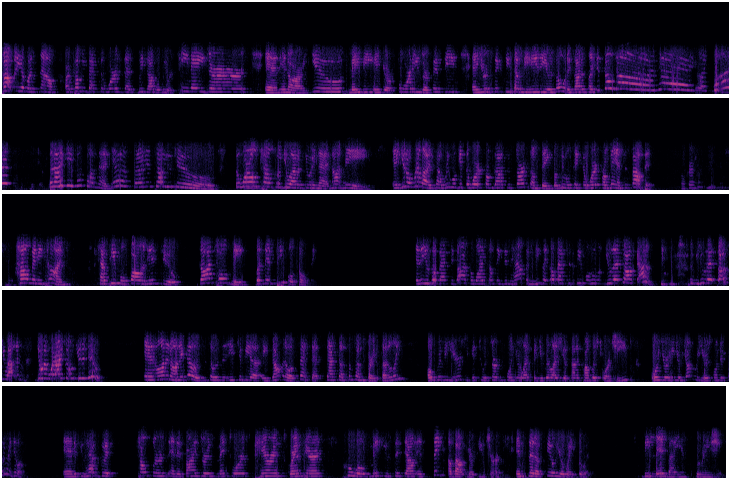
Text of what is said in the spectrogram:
How many of us now are coming back to words that we got when we were teenagers and in our youth, maybe in your 40s or 50s, and you're 60, 70, 80 years old, and God is like, it's go time! Yay! You're like, what? But I gave up on that. Yes, but I didn't tell you to. The world counseled you out of doing that, not me. And you don't realize how we will get the word from God to start something, but we will take the word from man to stop it. Okay. How many times have people fallen into God told me, but then people told me? And then you go back to God for why something didn't happen. And He's like, go back to the people who you let talk out of you let talk you out of doing what I told you to do. And on it goes. And so it can be a, a domino effect that stacks up sometimes very subtly. Over the years, you get to a certain point in your life and you realize you have not accomplished or achieved or you're in your younger years wondering, what am I doing? And if you have good counselors and advisors, mentors, parents, grandparents who will make you sit down and think about your future instead of feel your way through it. Be led by inspiration,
